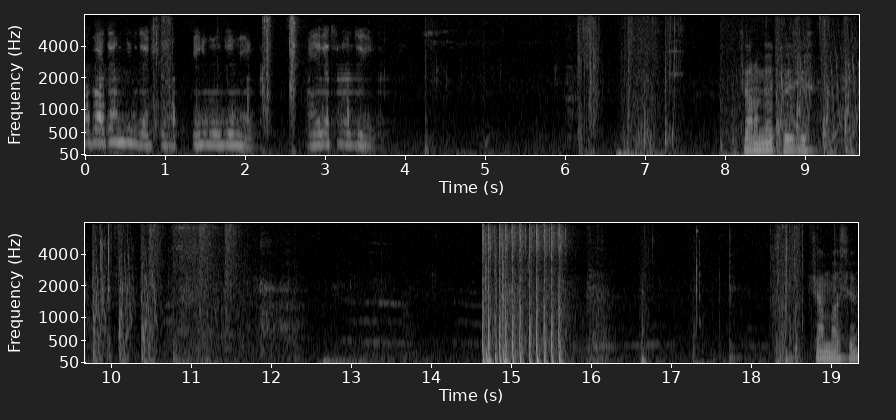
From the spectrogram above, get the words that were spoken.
Abi adam burada yaşıyor. Benim öldüğüm yer. Hayaletin olduğu yer. Canım yok ki Özgür. Can basıyor.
